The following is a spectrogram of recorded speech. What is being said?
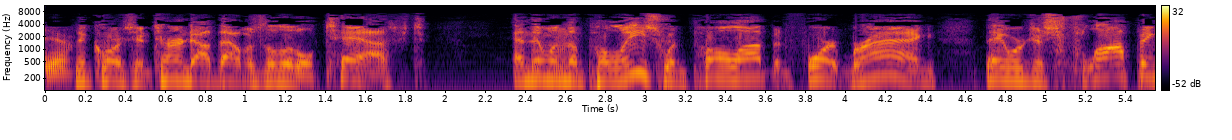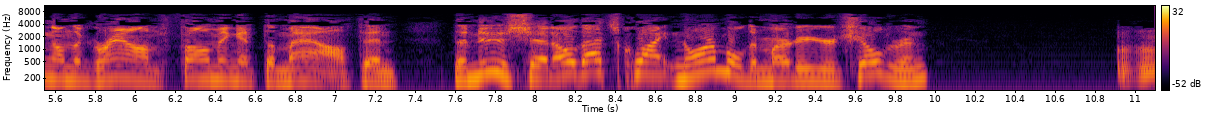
Yeah. And of course, it turned out that was a little test. And then when the police would pull up at Fort Bragg, they were just flopping on the ground, foaming at the mouth. And the news said, oh, that's quite normal to murder your children. hmm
